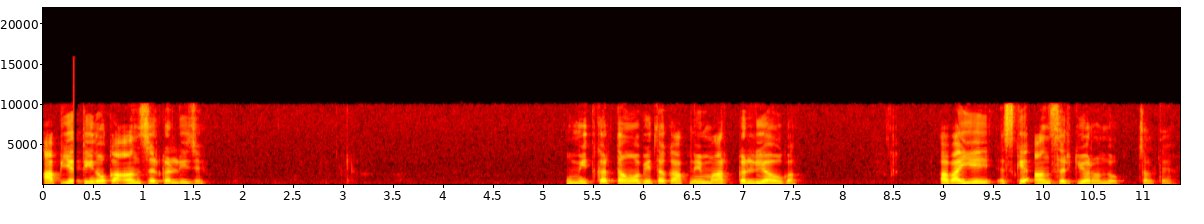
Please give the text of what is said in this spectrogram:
आप ये तीनों का आंसर कर लीजिए। उम्मीद करता हूँ अभी तक आपने मार्क कर लिया होगा। अब आइए इसके आंसर की ओर हम लोग चलते हैं।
